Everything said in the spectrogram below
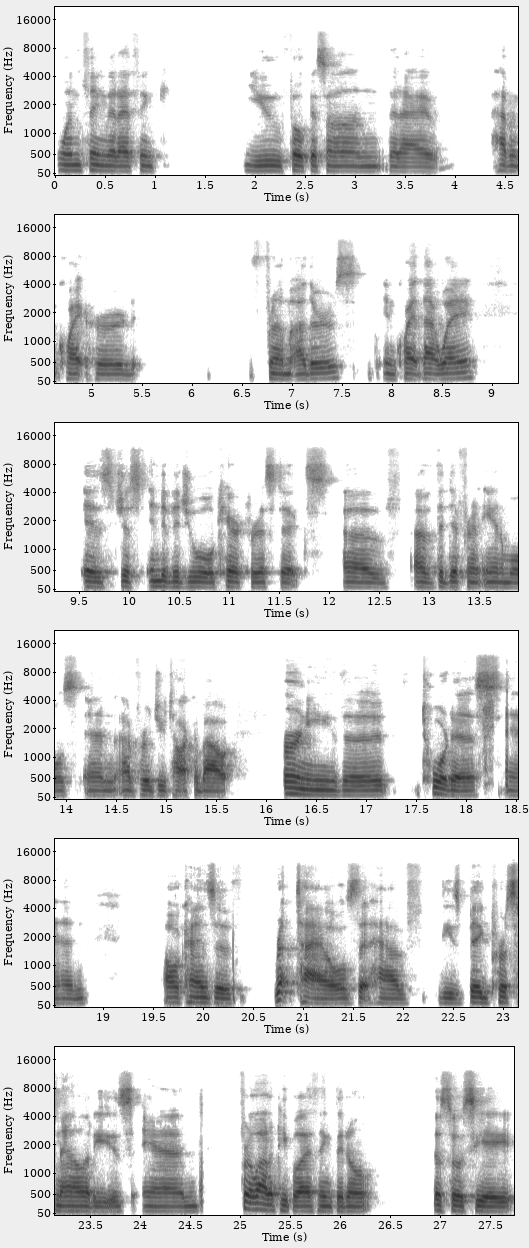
one thing that I think you focus on that I haven't quite heard from others in quite that way is just individual characteristics of of the different animals. And I've heard you talk about Ernie the tortoise and all kinds of reptiles that have these big personalities. And for a lot of people I think they don't associate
